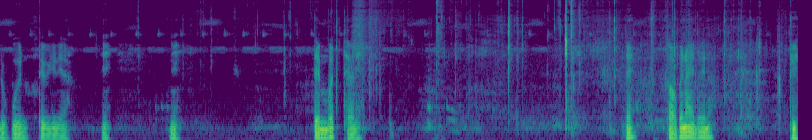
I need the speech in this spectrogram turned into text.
ลูกปืนถืออยู่นี่นะนี่นี่เต็มเบิดแถวนี้เด้ เขาไปไหนเลยนะพี่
